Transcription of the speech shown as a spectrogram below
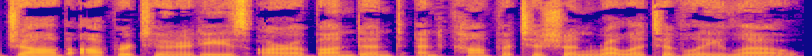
job opportunities are abundant and competition relatively low.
